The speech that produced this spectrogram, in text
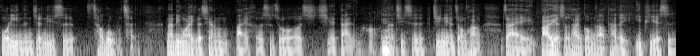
获利能见率是超过五成。那另外一个像百合是做鞋带的嘛，哈，那其实今年的状况在八月的时候，它会公告它的 EPS。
